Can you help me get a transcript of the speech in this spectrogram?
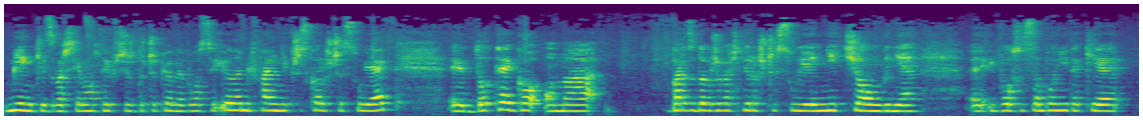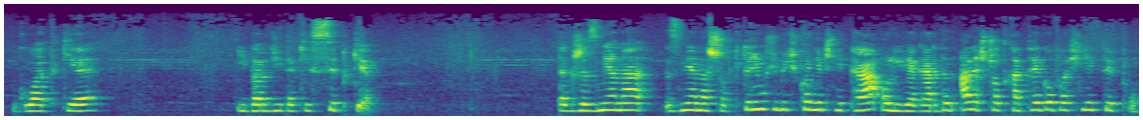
miękkie, zobaczcie, ja mam tutaj przecież doczepione włosy i one mi fajnie wszystko rozczesuje. Do tego ona bardzo dobrze właśnie rozczesuje, nie ciągnie i włosy są po niej takie gładkie i bardziej takie sypkie. Także zmiana, zmiana szczotki. To nie musi być koniecznie ta Olivia Garden, ale szczotka tego właśnie typu.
